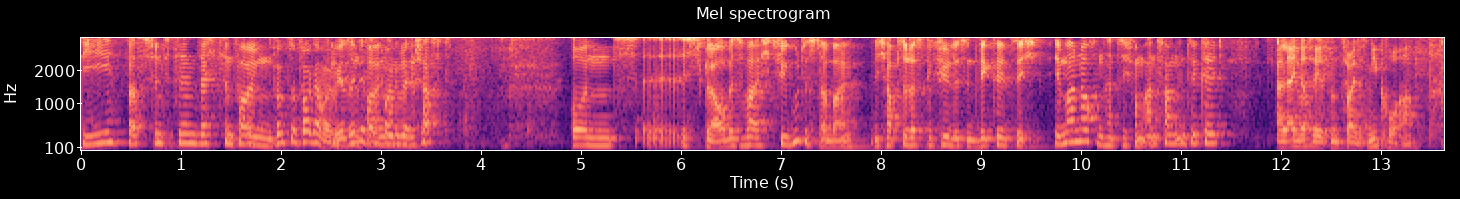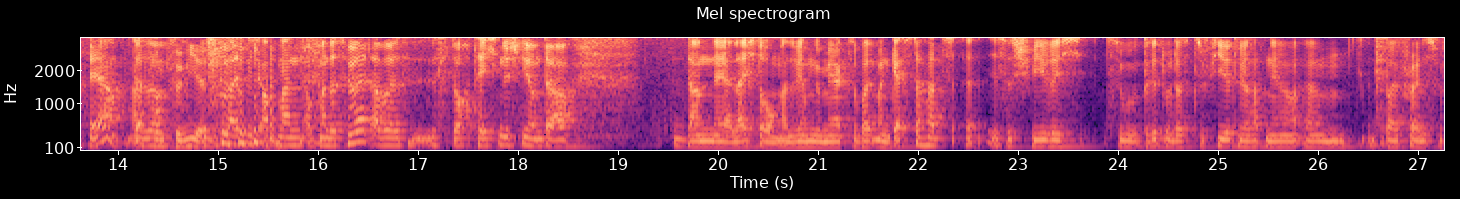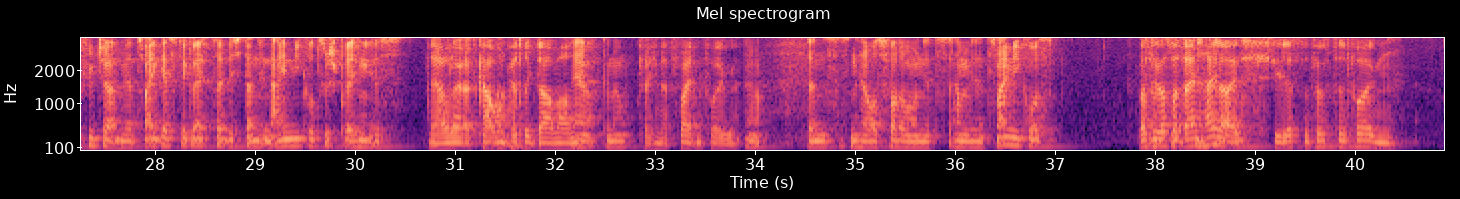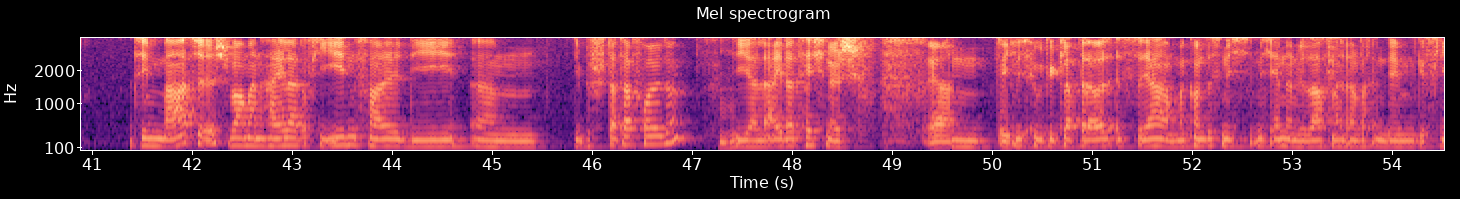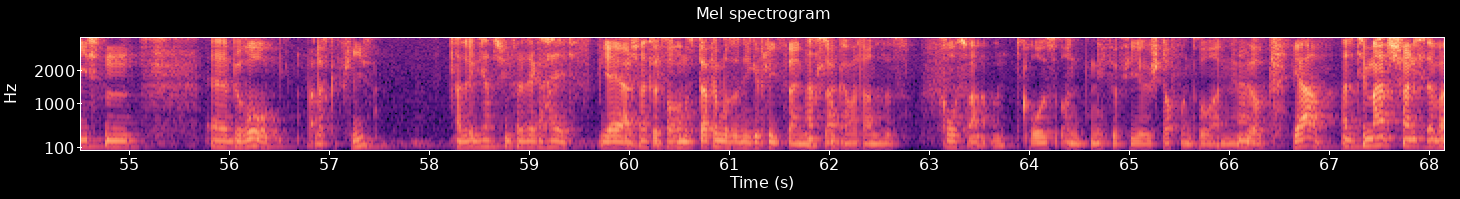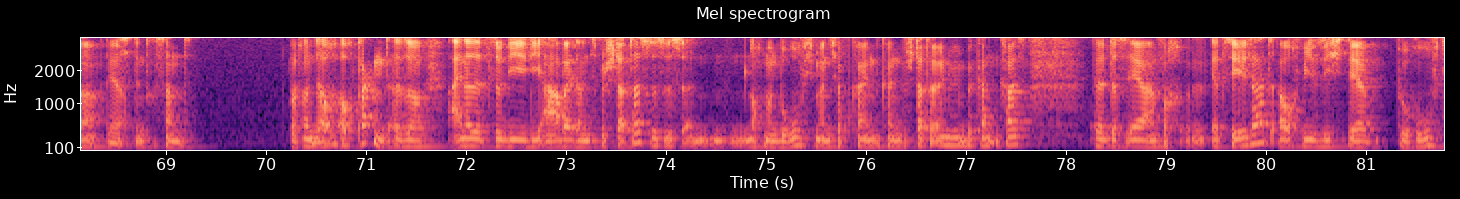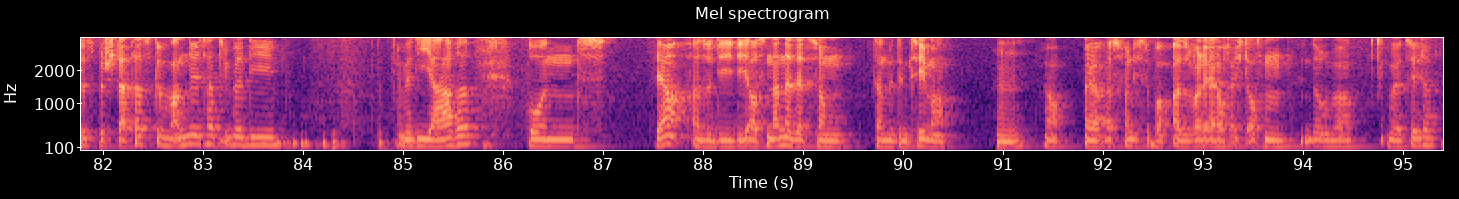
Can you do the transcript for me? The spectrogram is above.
die, was, 15, 16 Folgen. 15 Folgen haben wir. Wir sind jetzt Folgen Folge haben wir 16. geschafft. Und äh, ich glaube, es war echt viel Gutes dabei. Ich habe so das Gefühl, es entwickelt sich immer noch und hat sich vom Anfang entwickelt. Allein, dass wir jetzt ein zweites Mikro haben. Ja, Das funktioniert. Ich weiß nicht, ob man, ob man das hört, aber es ist doch technisch hier und da dann eine Erleichterung. Also wir haben gemerkt, sobald man Gäste hat, äh, ist es schwierig zu dritt oder zu viert. Wir hatten ja ähm, bei Fridays for Future hatten wir zwei Gäste gleichzeitig, dann in ein Mikro zu sprechen ist Ja, oder als Caro und Patrick da waren, Ja, genau. gleich in der zweiten Folge. Ja. Dann ist es eine Herausforderung. Und Jetzt haben wir zwei Mikros. Basti, was war dein Highlight? Die letzten 15 Folgen. Thematisch war mein Highlight auf jeden Fall die, ähm, die Bestatterfolge, die ja leider technisch Ja, ähm, ich, nicht so gut geklappt hat. Aber es, ja, man konnte es nicht, nicht ändern. Wir saßen halt einfach in dem gefliesten äh, Büro. war das gefliest? Also irgendwie hat es auf jeden Fall sehr gehalt. Ja, ja, Ich weiß nicht, das muss, dafür muss es nicht gefliest sein. Das so. lag einfach daran, dass es Groß war. Und groß und nicht so viel Stoff und so an. Ja. Ja, ja also thematisch fand ich es aber Ja. echt interessant. was Und genau? auch, auch packend. Also einerseits so die, die Arbeit eines Bestatters, das ist nochmal ein Beruf. Ich meine, ich habe keinen, keinen Bestatter irgendwie im Bekanntenkreis, äh, dass er einfach äh, erzählt hat, auch wie sich der Beruf des Bestatters gewandelt hat über die, über die Jahre. Und ja, also die, die Auseinandersetzung dann mit dem Thema. Hm. Ja, ja, das fand ich super. Also weil er auch echt offen darüber, darüber erzählt hat.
